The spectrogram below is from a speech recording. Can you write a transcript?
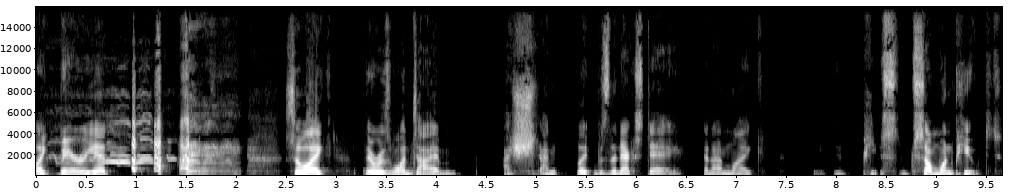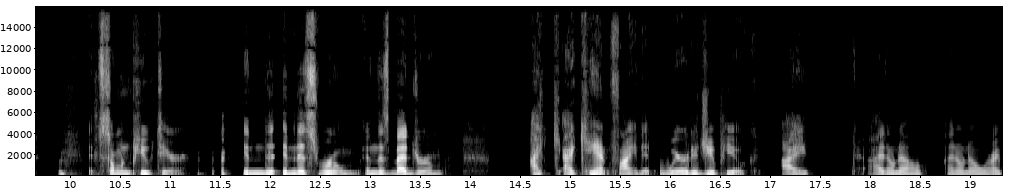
like bury it. So like there was one time I sh- I'm like it was the next day, and I'm like, pu- someone puked, someone puked here in the in this room in this bedroom. I I can't find it. Where did you puke? I I don't know. I don't know where I.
